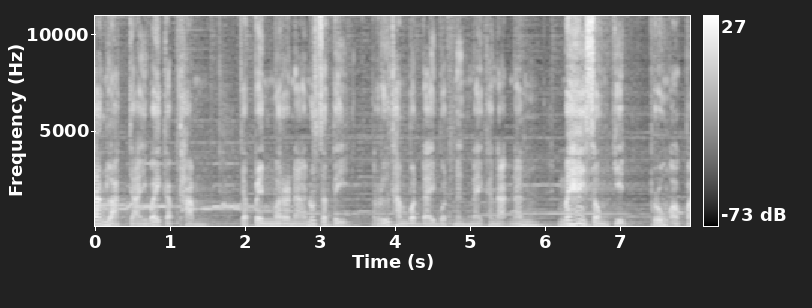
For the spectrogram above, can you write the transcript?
ตั้งหลักใจไว้กับธรรม จะเป็นมรณานุสติ หรือทำบทใดบทหนึ่งในขณะนั้น ไม่ให้ส่งจิตปรุงออกไป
